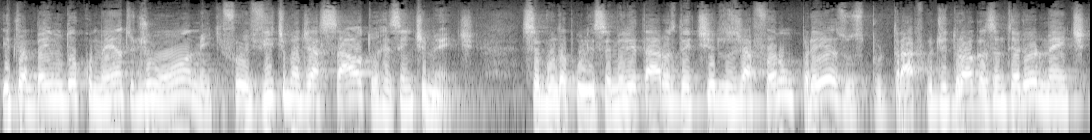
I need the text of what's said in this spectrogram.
e também um documento de um homem que foi vítima de assalto recentemente. Segundo a Polícia Militar, os detidos já foram presos por tráfico de drogas anteriormente,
